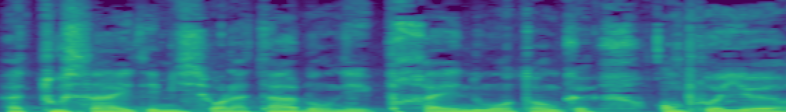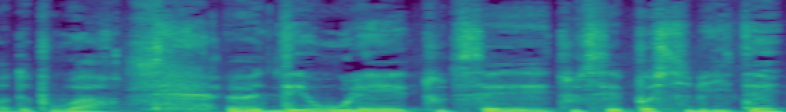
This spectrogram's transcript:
Enfin, tout ça a été mis sur la table. On est prêt, nous, en tant qu'employeurs, de pouvoir euh, dérouler toutes ces toutes ces possibilités,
